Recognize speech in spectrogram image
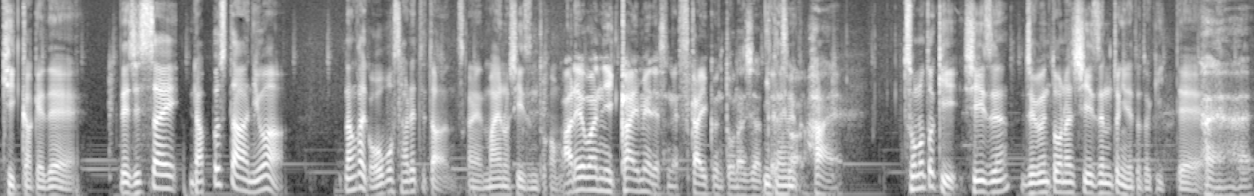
きっかけで、で実際ラップスターには何回か応募されてたんですかね前のシーズンとかも。あれは2回目ですね。スカイ君と同じだったやつ二回目。ははい。その時シーズン？自分と同じシーズンの時に出た時ってはいはいはい。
